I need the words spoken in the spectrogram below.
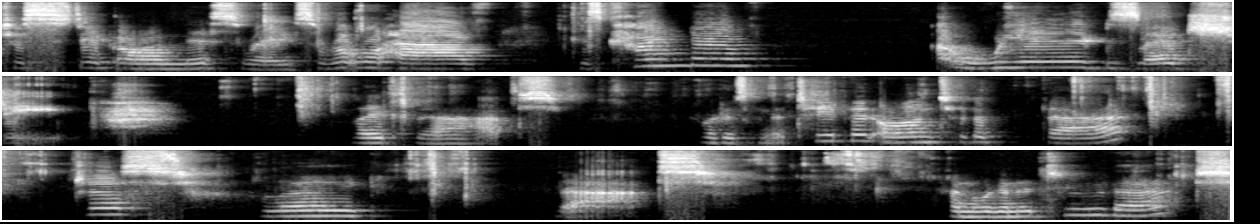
to stick on this way. So what we'll have is kind of a weird Z shape, like that. We're just going to tape it onto the back, just like that. And we're going to do that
